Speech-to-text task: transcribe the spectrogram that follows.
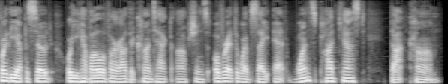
for the episode, or you have all of our other contact options over at the website at oncepodcast.com.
